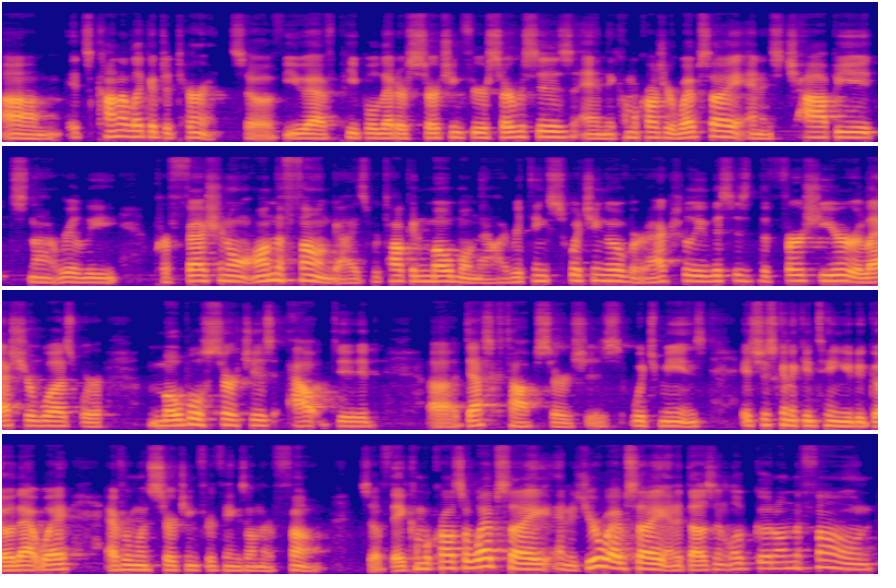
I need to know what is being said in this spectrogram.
um, it's kind of like a deterrent. So if you have people that are searching for your services and they come across your website and it's choppy, it's not really professional on the phone, guys. We're talking mobile now. Everything's switching over. Actually, this is the first year or last year was where mobile searches outdid uh, desktop searches, which means it's just going to continue to go that way. Everyone's searching for things on their phone. So if they come across a website and it's your website and it doesn't look good on the phone,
